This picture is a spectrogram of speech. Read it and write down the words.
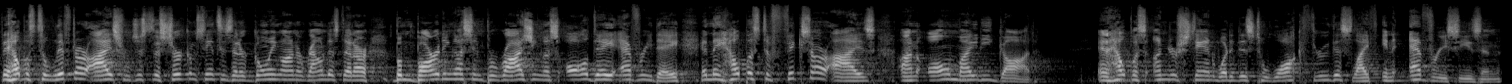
They help us to lift our eyes from just the circumstances that are going on around us, that are bombarding us and barraging us all day, every day. And they help us to fix our eyes on Almighty God and help us understand what it is to walk through this life in every season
